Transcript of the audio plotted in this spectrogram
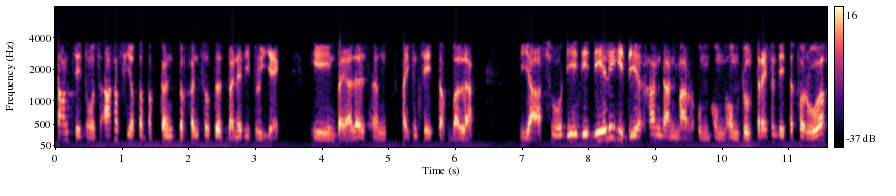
tans het ons 48 begin beginsels binne die projek en by hulle is in 65 bulle. Ja, so die die die hele idee gaan dan maar om om om doeltreffendheid te verhoog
